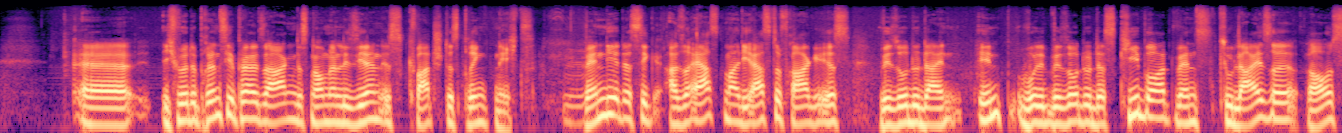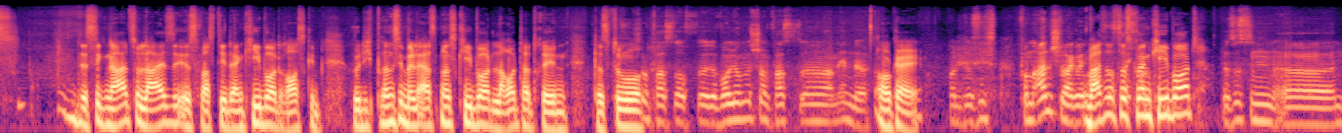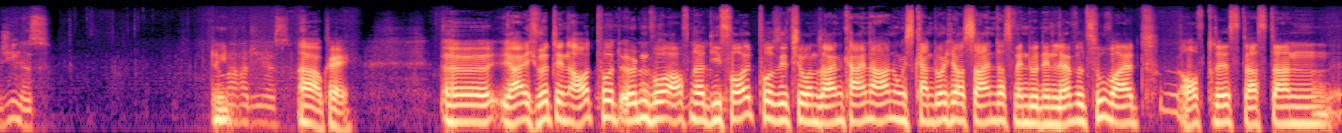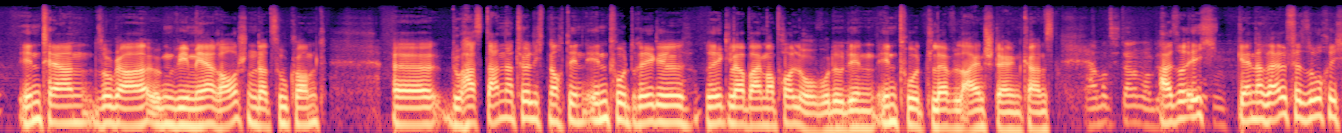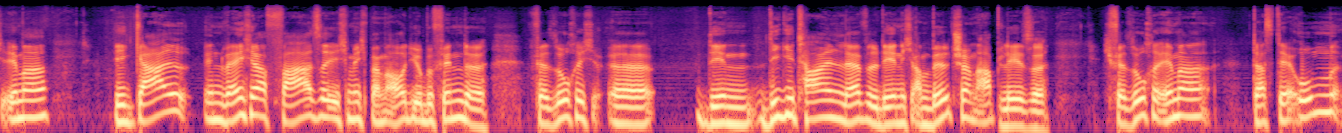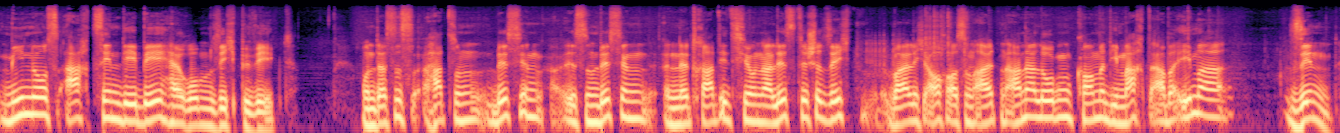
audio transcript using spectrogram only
äh, ich würde prinzipiell sagen, das Normalisieren ist Quatsch, das bringt nichts. Mhm. Wenn dir das, also erstmal die erste Frage ist, wieso du dein, wieso du das Keyboard, wenn es zu leise raus, das Signal zu leise ist, was dir dein Keyboard rausgibt, würde ich prinzipiell erstmal das Keyboard lauter drehen, dass du. Ist schon fast auf, äh, der Volume ist schon fast äh, am Ende. Okay. Und das ist vom Anschlag. Was ist das für ein Keyboard? Das ist ein, äh, ein Genus. Yamaha Genus. Ah, okay. Äh, ja, ich würde den Output irgendwo auf einer Default-Position sein. Keine Ahnung. Es kann durchaus sein, dass wenn du den Level zu weit aufdrehst, dass dann intern sogar irgendwie mehr Rauschen dazukommt. Äh, du hast dann natürlich noch den Input-Regler beim Apollo, wo du den Input-Level einstellen kannst. Ja, ich also ich generell versuche ich immer, egal in welcher Phase ich mich beim Audio befinde, versuche ich äh, den digitalen Level, den ich am Bildschirm ablese, ich versuche immer, dass der um minus 18 dB herum sich bewegt. Und das ist, hat so ein bisschen, ist ein bisschen eine traditionalistische Sicht, weil ich auch aus dem alten Analogen komme. Die macht aber immer Sinn.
